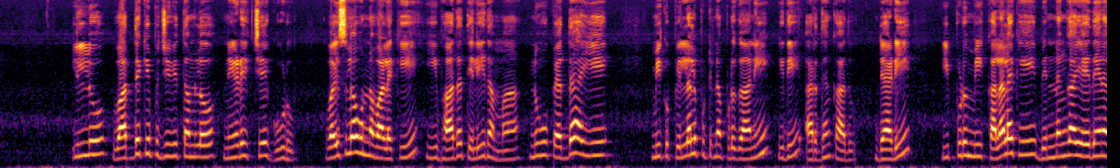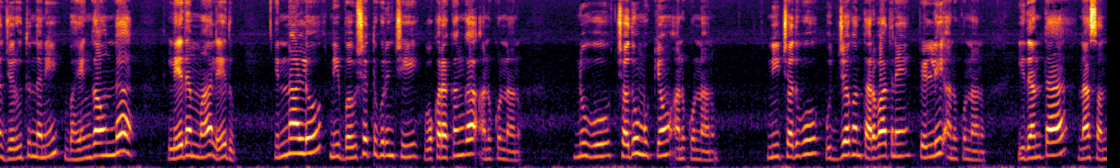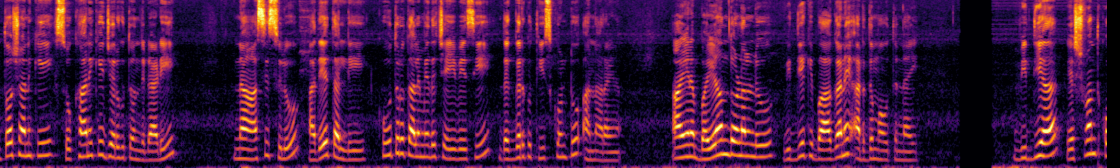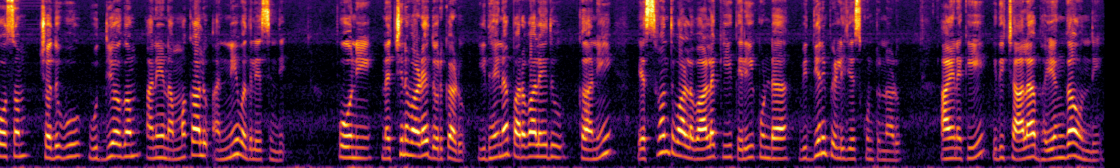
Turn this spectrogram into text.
ఇల్లు వార్ధక్యపు జీవితంలో నీడిచ్చే గూడు. వయసులో ఉన్న వాళ్ళకి ఈ బాధ తెలియదమ్మా. నువ్వు పెద్ద అయ్యి మీకు పిల్లలు పుట్టినప్పుడు కానీ ఇది అర్థం కాదు. డాడీ ఇప్పుడు మీ కలలకి భిన్నంగా ఏదైనా జరుగుతుందని భయంగా ఉందా? లేదమ్మా లేదు. ఇన్నాళ్ళు నీ భవిష్యత్తు గురించి ఒక రకంగా అనుకున్నాను. నువ్వు చదువు ముఖ్యం అనుకున్నాను. నీ చదువు ఉద్యోగం తర్వాతనే పెళ్ళి అనుకున్నాను. ఇదంతా నా సంతోషానికి సుఖానికి జరుగుతుంది డాడీ. నా ఆశీస్సులు అదే తల్లి కూతురు తల మీద చేయి వేసి దగ్గరకు తీసుకుంటూ అన్నారాయన. ఆయన భయాందోళనలు విద్యకి బాగానే అర్థమవుతున్నాయి. విద్య యశ్వంత్ కోసం చదువు ఉద్యోగం అనే నమ్మకాలు అన్నీ వదిలేసింది. పోని నచ్చినవాడే దొరికాడు. ఇదైనా పర్వాలేదు. కానీ యశ్వంత్ వాళ్ళ వాళ్ళకి తెలియకుండా విద్యని పెళ్ళి చేసుకుంటున్నాడు. ఆయనకి ఇది చాలా భయంగా ఉంది.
